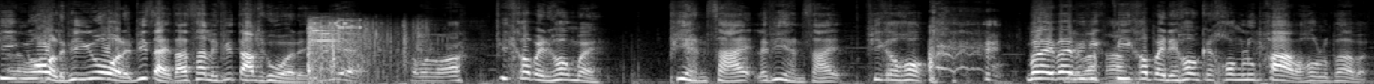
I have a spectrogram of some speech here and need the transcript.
พี่โง่หรือพี่โง่เลยพี่สายตาสั้นหรือพี่ตาถั่วเนี่ยไอ้เหี้ยทำไมวะ พี่เข้าไปในห้องไหมพี่หันซ้ายแล้วพี่หันซ้าย พี่เข้าห้อง ไม่ไม่เดี๋ยวพี่วะพี่เข้าไปในห้องแค่ห้องรูปภาพอะห้องรูปภาพอะ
